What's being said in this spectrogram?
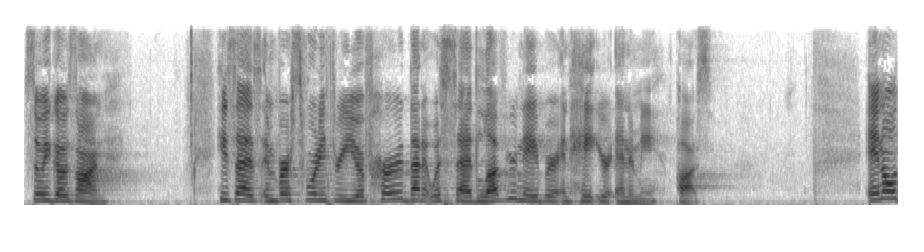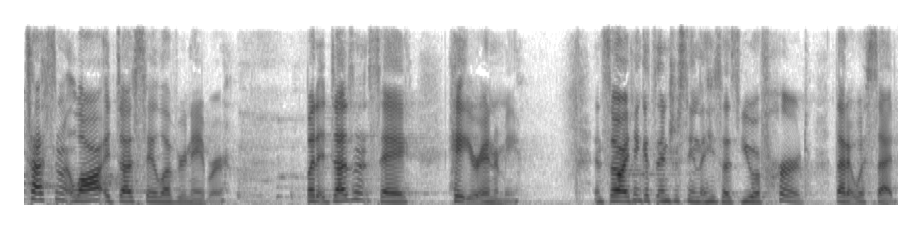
So, he goes on. He says in verse 43, You have heard that it was said, Love your neighbor and hate your enemy. Pause. In Old Testament law, it does say love your neighbor, but it doesn't say hate your enemy. And so I think it's interesting that he says, You have heard that it was said.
